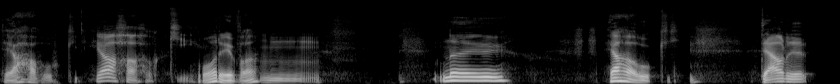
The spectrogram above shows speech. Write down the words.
He aha hoki. He aha hoki. Whatever. Hmm. No. He aha hoki. Doubt it.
